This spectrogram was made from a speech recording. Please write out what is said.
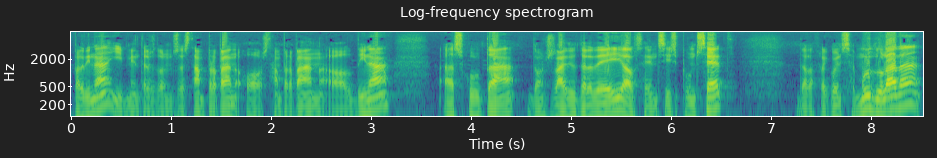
per dinar i mentre doncs, estan preparant o estan preparant el dinar, escoltar doncs, Ràdio Taradell al 106.7 de la freqüència modulada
